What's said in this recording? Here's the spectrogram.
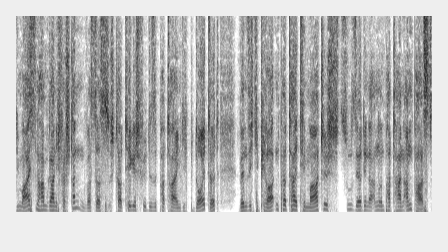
die meisten haben gar nicht verstanden, was das strategisch für diese Partei eigentlich bedeutet, wenn sich die Piratenpartei thematisch zu sehr den anderen Parteien anpasst.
